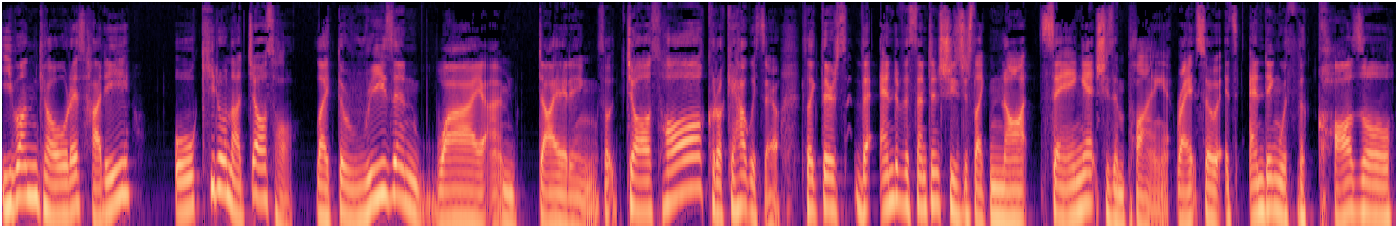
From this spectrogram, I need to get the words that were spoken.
이번 겨울에 살이 5kg나 쪄서 like the reason why I'm dieting. So 쪄서 그렇게 하고 있어요. It's like there's the end of the sentence she's just like not saying it, she's implying it, right? So it's ending with the causal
